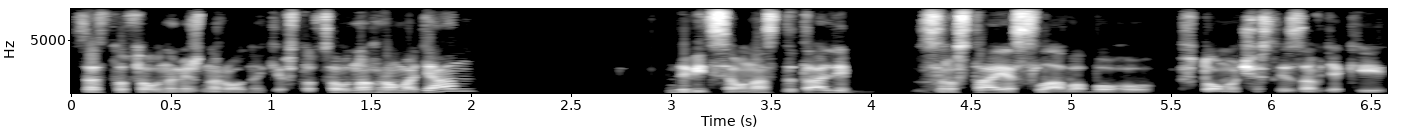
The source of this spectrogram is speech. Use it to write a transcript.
Це стосовно міжнародників. Стосовно громадян, дивіться, у нас деталі зростає, слава Богу, в тому числі завдяки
